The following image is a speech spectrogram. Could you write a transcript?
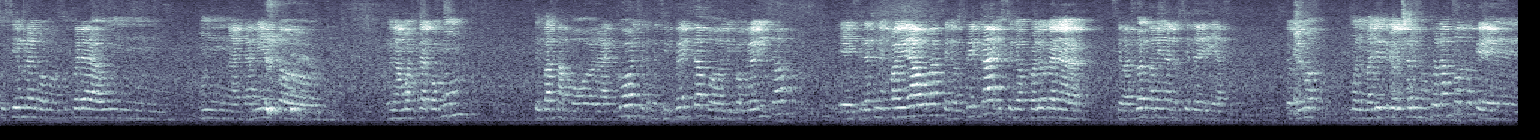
se siembran como si fuera un, un aislamiento una muestra común, se pasa por alcohol, se los desinfecta por hipoclorito eh, se le hace un enjuague de agua, se lo seca y se lo coloca en. Se evalúan también a los 7 días. Lo que vemos, bueno, Mario creo que ya les mostró la foto, que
